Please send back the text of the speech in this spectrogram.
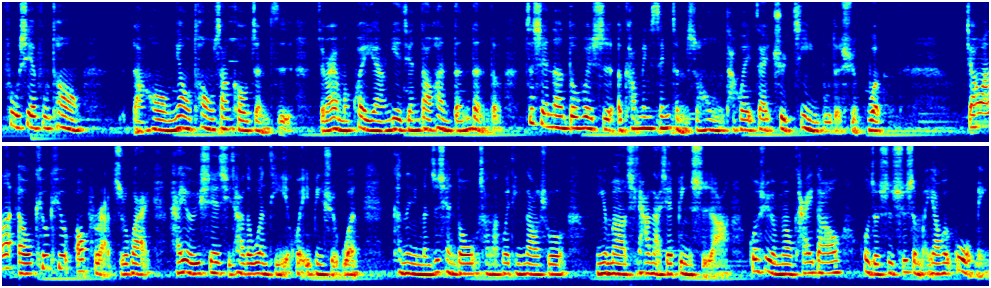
腹泻、腹痛。然后尿痛、伤口疹子、嘴巴有没有溃疡、夜间盗汗等等的，这些呢都会是 accompanying symptom 的时候呢，他会再去进一步的询问。讲完了 LQQ opera 之外，还有一些其他的问题也会一并询问。可能你们之前都常常会听到说，你有没有其他哪些病史啊？过去有没有开刀，或者是吃什么药会过敏？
